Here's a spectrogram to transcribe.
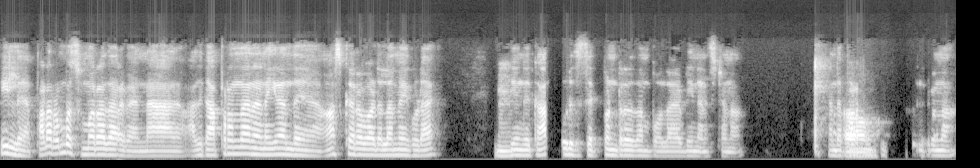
இல்ல படம் ரொம்ப சுமாரா தான் இருக்கும். நான் அதுக்கு அப்புறம் தான் நினைக்கிறேன் அந்த ஆஸ்கர் அவார்டு எல்லாமே கூட. இவங்க காசு கொடுத்து செட் பண்றதுதான் போல அப்படின்னு நினைச்சிட்டேன் நான். அந்த. படம் தான்.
